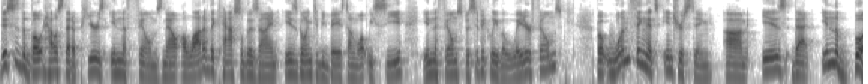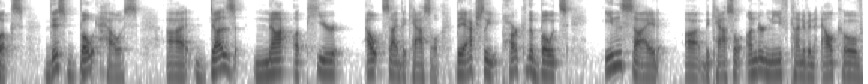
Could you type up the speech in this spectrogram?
this is the boathouse that appears in the films. Now, a lot of the castle design is going to be based on what we see in the film, specifically the later films. But one thing that's interesting um, is that in the books, this boathouse uh, does not appear outside the castle. They actually park the boats inside uh, the castle underneath kind of an alcove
